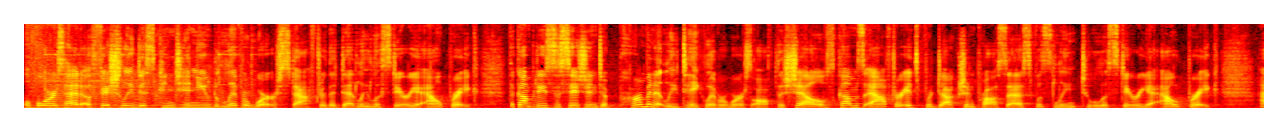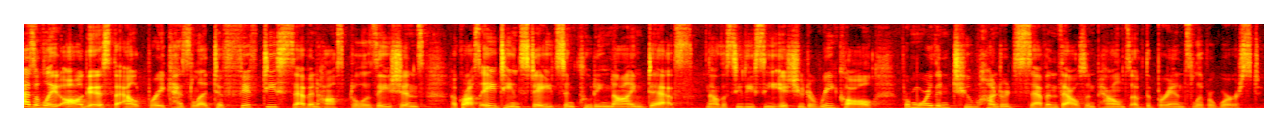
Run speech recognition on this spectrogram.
Well, Boar's Head officially discontinued liverwurst after the deadly listeria outbreak. The company's decision to permanently take liverwurst off the shelves comes after its production process was linked to a listeria outbreak. As of late August, the outbreak has led to 57 hospitalizations across 18 states, including nine deaths. Now, the CDC issued a recall for more than 207,000 pounds of the brand's liverwurst.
